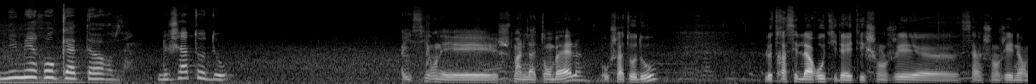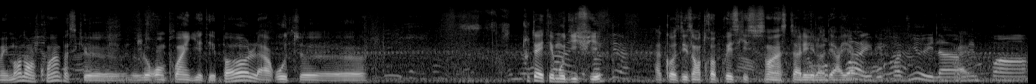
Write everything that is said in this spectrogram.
Numéro 14, le château d'eau. Ici, on est chemin de la Tombelle, au château d'eau. Le tracé de la route, il a été changé, euh, ça a changé énormément dans le coin parce que le rond-point n'y était pas. La route, euh, tout a été modifié à cause des entreprises qui se sont installées là derrière. Il est pas vieux, il a Ouais. même pas,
